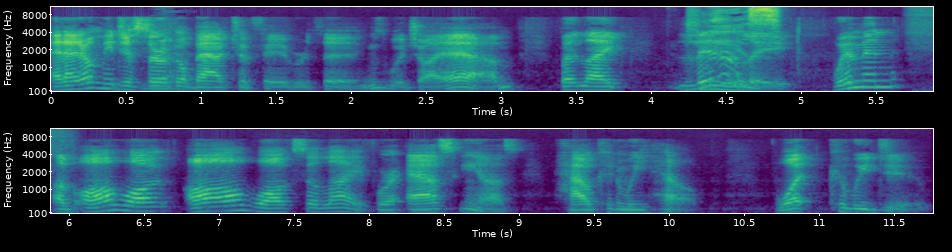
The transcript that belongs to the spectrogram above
and I don't mean to circle back to favorite things, which I am, but like literally, women of all walk, all walks of life were asking us, how can we help? What can we do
